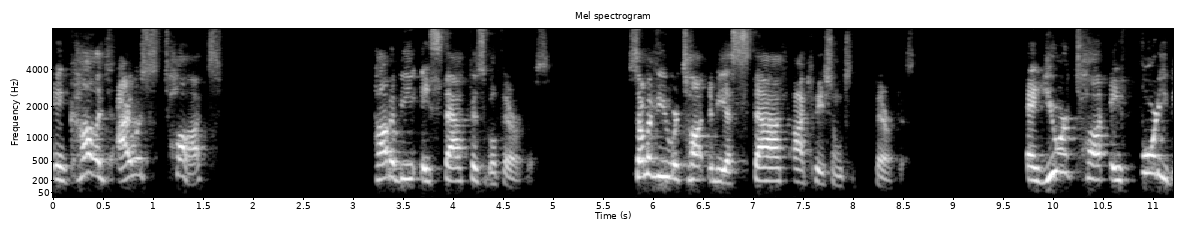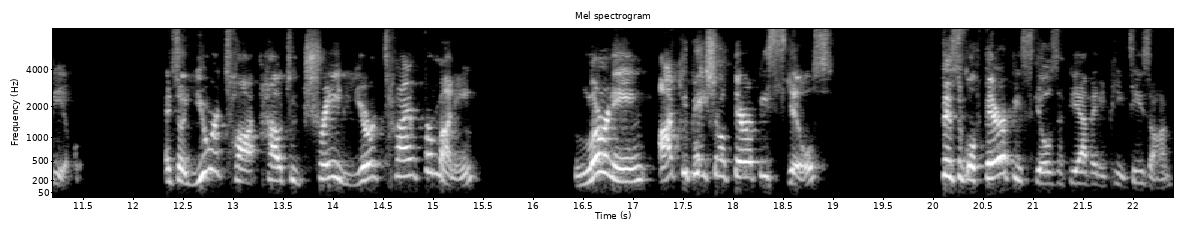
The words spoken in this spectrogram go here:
In college, I was taught how to be a staff physical therapist. Some of you were taught to be a staff occupational therapist. And you were taught a 40 vehicle. And so you were taught how to trade your time for money, learning occupational therapy skills, physical therapy skills if you have any PTs on,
